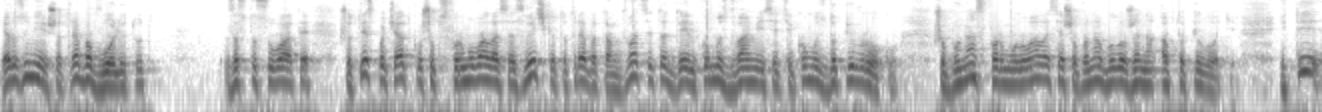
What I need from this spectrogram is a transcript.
я розумію, що треба волю тут застосувати, що ти спочатку, щоб сформувалася звичка, то треба там 21, комусь 2 місяці, комусь до півроку, щоб вона сформувалася, щоб вона була вже на автопілоті. І ти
